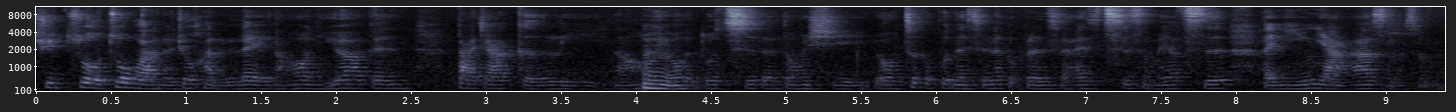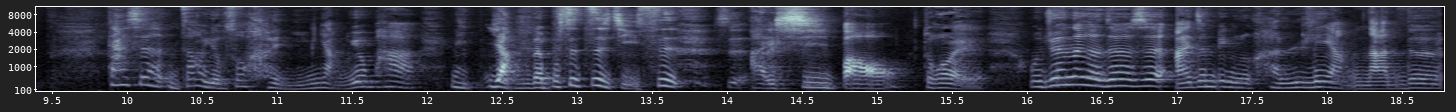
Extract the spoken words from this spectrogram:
去做，做完了就很累，然后你又要跟。大家隔离，然后有很多吃的东西，有这个不能吃，那个不能吃，还是吃什么要吃很营养啊，什么什么的。但是你知道，有时候很营养，又怕你养的不是自己，是 是癌细胞。对，我觉得那个真的是癌症病人很两难的，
